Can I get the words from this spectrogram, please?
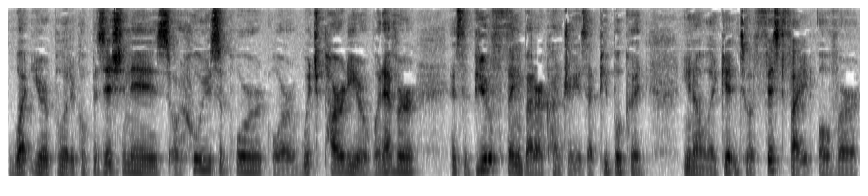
what your political position is or who you support or which party or whatever, it's the beautiful thing about our country is that people could, you know, like get into a fist fight over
